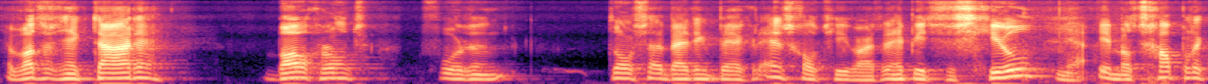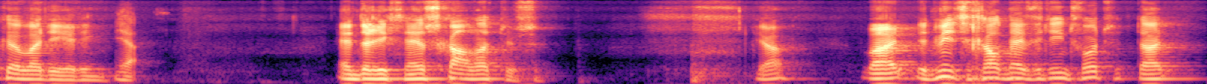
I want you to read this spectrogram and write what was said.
En wat is een hectare bouwgrond voor een dorpsarbeiding, Berker en Schot hier waard? Dan heb je het verschil Ja. in maatschappelijke waardering. Ja. En er ligt een hele scala tussen. Ja? Waar het minste geld mee verdiend wordt, daar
